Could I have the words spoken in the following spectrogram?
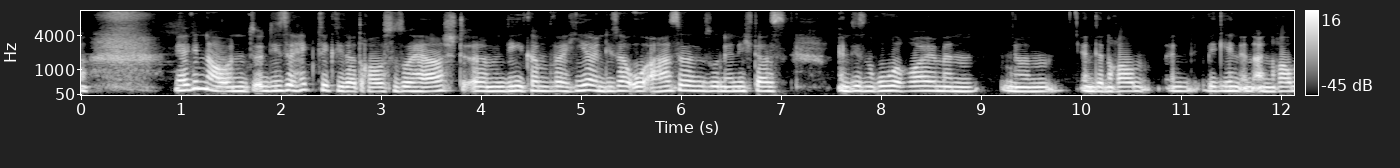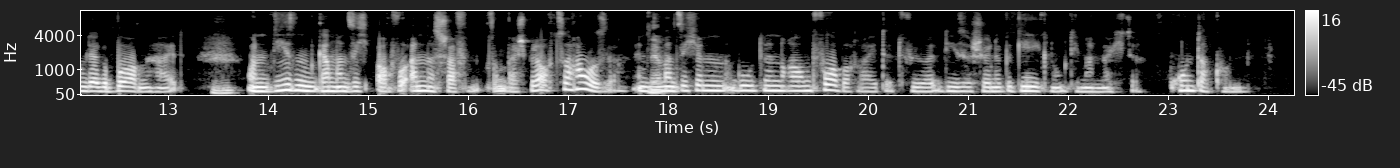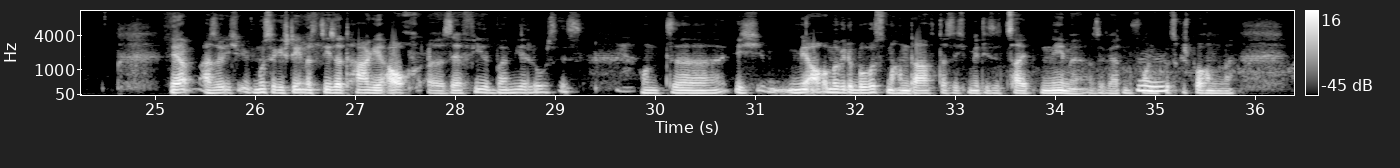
ja, genau. Und diese Hektik, die da draußen so herrscht, ähm, die können wir hier in dieser Oase, so nenne ich das, in diesen Ruheräumen, ähm, in den Raum, in, wir gehen in einen Raum der Geborgenheit. Mhm. Und diesen kann man sich auch woanders schaffen, zum Beispiel auch zu Hause, indem ja. man sich einen guten Raum vorbereitet für diese schöne Begegnung, die man möchte. Runterkommen. Ja, also ich, ich muss ja gestehen, dass dieser Tage auch äh, sehr viel bei mir los ist. Ja. Und äh, ich mir auch immer wieder bewusst machen darf, dass ich mir diese Zeit nehme. Also wir hatten vorhin mhm. kurz gesprochen,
